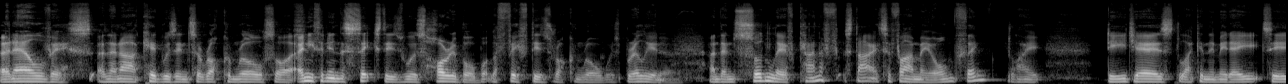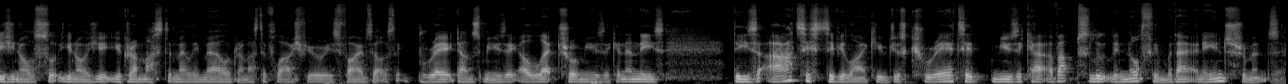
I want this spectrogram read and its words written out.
and Elvis, and then our kid was into rock and roll. So anything in the '60s was horrible, but the '50s rock and roll was brilliant. Yeah. And then suddenly I've kind of started to find my own thing, like DJs like in the mid '80s, you know, so, you know, your, your Grandmaster Melle Mel, Grandmaster Flash Furious, Five Zealots, like breakdance music, electro music, and then these these artists, if you like, who just created music out of absolutely nothing without any instruments, yeah.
